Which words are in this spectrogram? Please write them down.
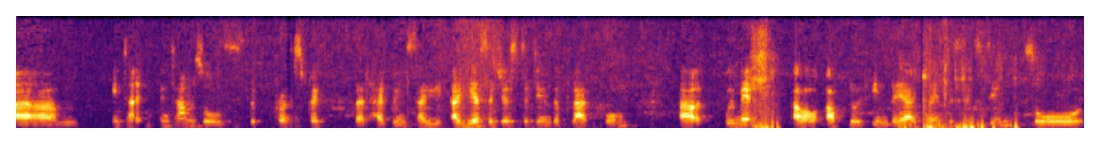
um, in, in terms of the prospect that had been earlier suggested in the platform. Uh, we made our upload in the year 2016. So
